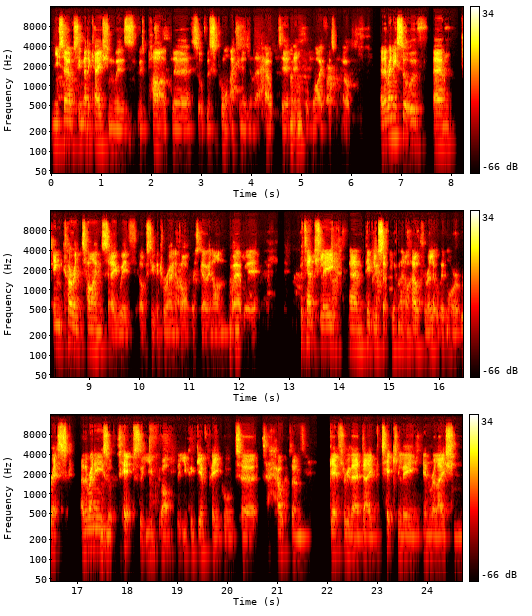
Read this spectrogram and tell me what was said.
you say obviously medication was was part of the sort of the support mechanism that helped it mm-hmm. and your wife as well. Are there any sort of um, in current times, say with obviously the coronavirus going on, mm-hmm. where we're potentially um, people who suffer with mental health are a little bit more at risk? Are there any mm-hmm. sort of tips that you've got that you could give people to to help them get through their day, particularly in relation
